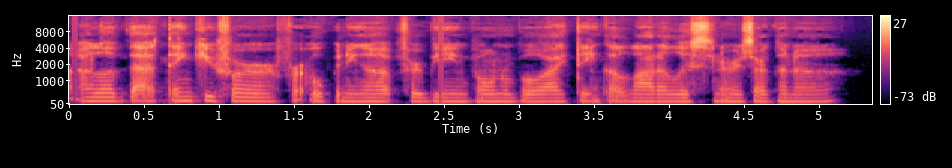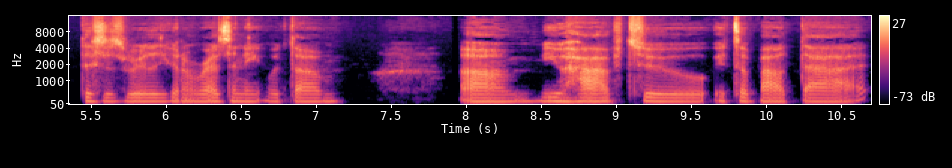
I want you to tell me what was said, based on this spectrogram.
I love that. Thank you for for opening up, for being vulnerable. I think a lot of listeners are gonna this is really gonna resonate with them. Um, you have to it's about that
